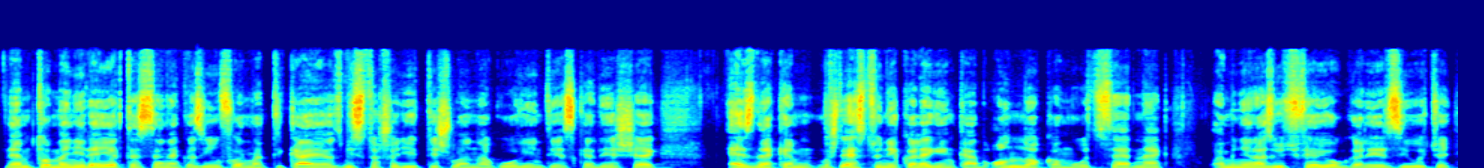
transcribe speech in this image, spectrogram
Nem tudom, mennyire értesz ennek az informatikája, az biztos, hogy itt is vannak óvintézkedések, ez nekem, most ez tűnik a leginkább annak a módszernek, aminél az ügyfél joggal érzi úgy, hogy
